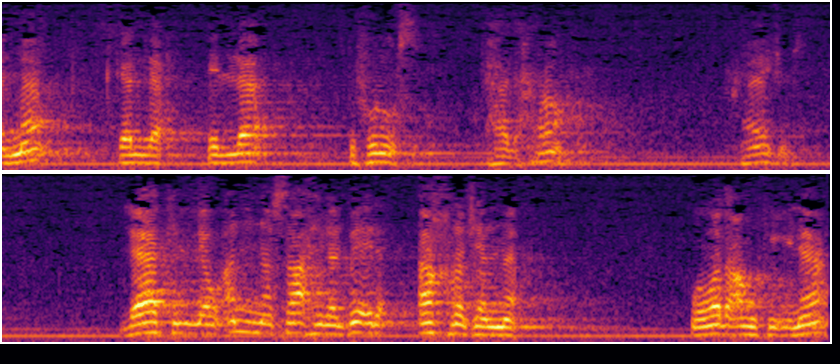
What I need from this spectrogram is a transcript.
الماء قال لا إلا بفلوس. هذا حرام. لا يجوز. لكن لو أن صاحب البئر أخرج الماء ووضعه في إناء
